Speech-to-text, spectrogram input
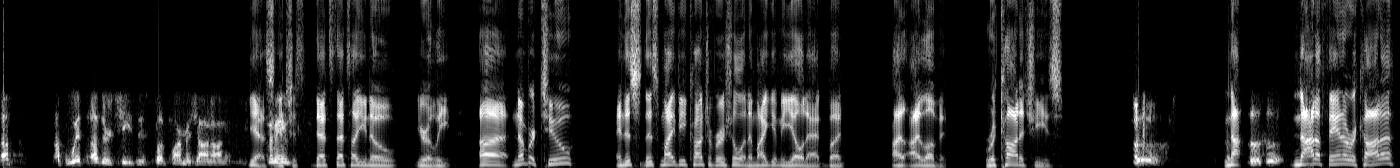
stuff, stuff with other cheeses, put Parmesan on it. Yes, I mean- it's just that's that's how you know you're elite. Uh, number two, and this this might be controversial and it might get me yelled at, but I I love it. Ricotta cheese. Not not a fan of ricotta.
